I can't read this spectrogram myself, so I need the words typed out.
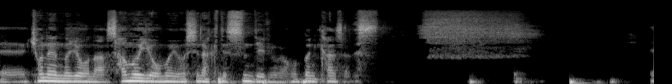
え去年のような寒い思いをしなくて済んでいるのが本当に感謝です。え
